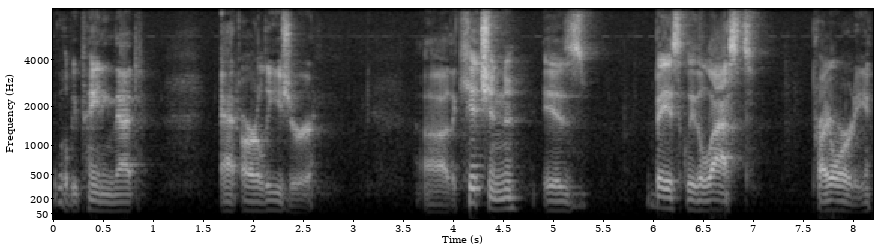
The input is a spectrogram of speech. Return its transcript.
we'll be painting that at our leisure. Uh, the kitchen is basically the last priority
